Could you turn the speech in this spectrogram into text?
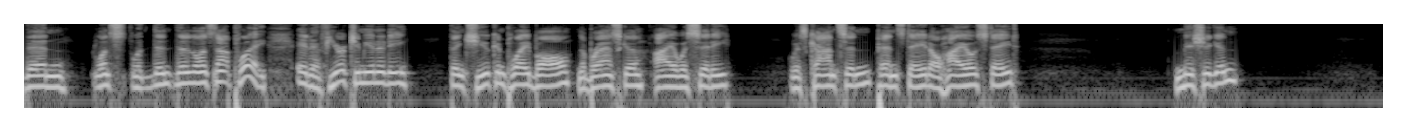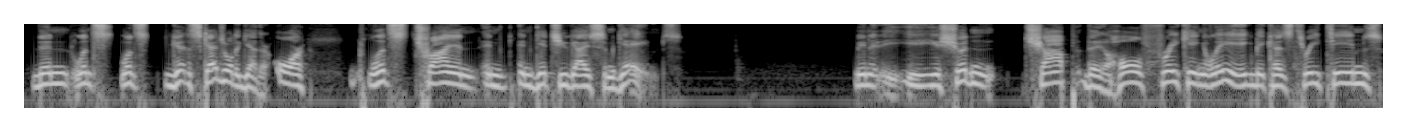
Then let's then, then let's not play. And if your community thinks you can play ball, Nebraska, Iowa City, Wisconsin, Penn State, Ohio State, Michigan, then let's let's get a schedule together or let's try and, and, and get you guys some games. I mean, you shouldn't chop the whole freaking league because three teams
